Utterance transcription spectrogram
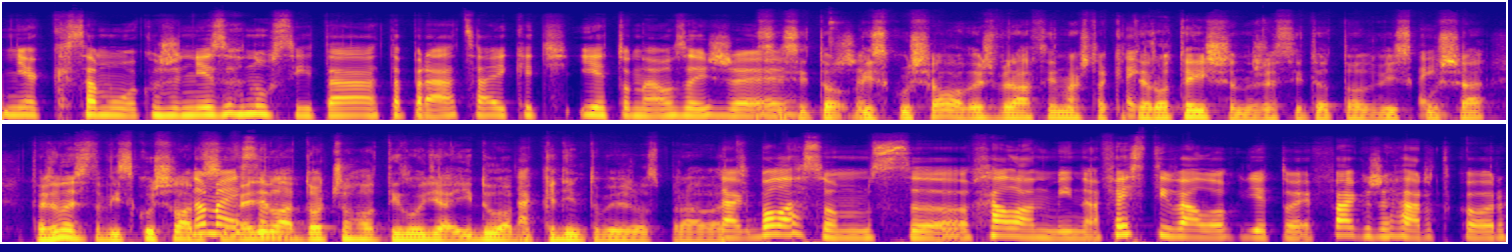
nejak sa mu akože nezhnusí tá, tá práca, aj keď je to naozaj, že... Si si to že... vyskúšala, vieš, veľa firm máš taký ten rotation, že si to, to vyskúša. Takže sme si to vyskúšala, aby No, si aj vedela, som- do čoho tí ľudia idú, aby Tak. keď im to budeš rozprávať. Tak, bola som s chalanmi na festivaloch, kde to je fakt, že hardcore.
